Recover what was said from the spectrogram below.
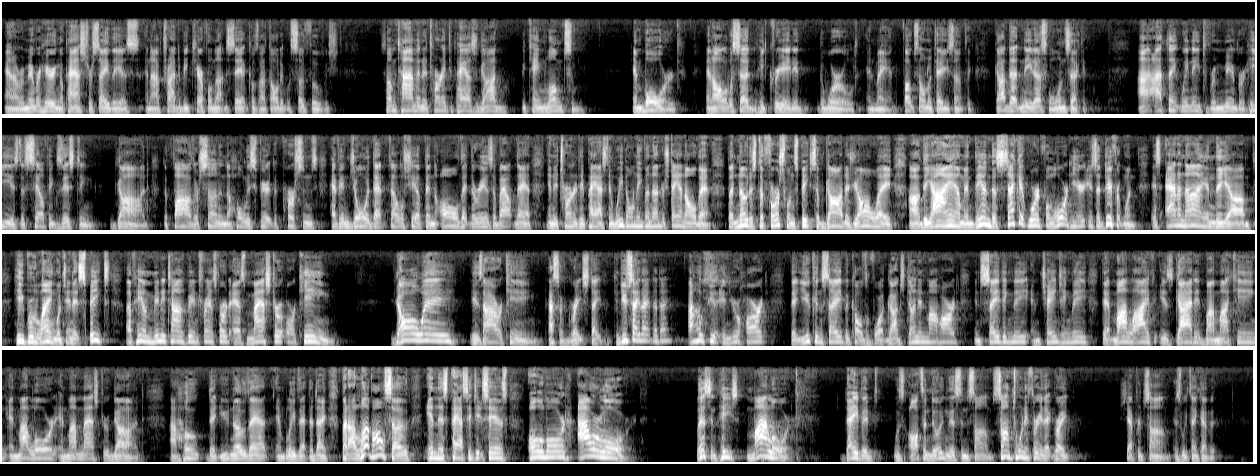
And I remember hearing a pastor say this, and I've tried to be careful not to say it because I thought it was so foolish. Sometime in eternity past, God became lonesome and bored and all of a sudden, he created the world and man. Folks, I want to tell you something. God doesn't need us for one second. I, I think we need to remember he is the self existing God, the Father, Son, and the Holy Spirit, the persons have enjoyed that fellowship and all that there is about that in eternity past. And we don't even understand all that. But notice the first one speaks of God as Yahweh, uh, the I am. And then the second word for Lord here is a different one. It's Adonai in the um, Hebrew language. And it speaks of him many times being transferred as master or king. Yahweh is our king. That's a great statement. Can you say that today? I hope you, in your heart, that you can say because of what God's done in my heart in saving me and changing me, that my life is guided by my King and my Lord and my Master God. I hope that you know that and believe that today. But I love also in this passage, it says, O Lord, our Lord. Listen, He's my Lord. David was often doing this in Psalms. Psalm 23, that great shepherd psalm as we think of it.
